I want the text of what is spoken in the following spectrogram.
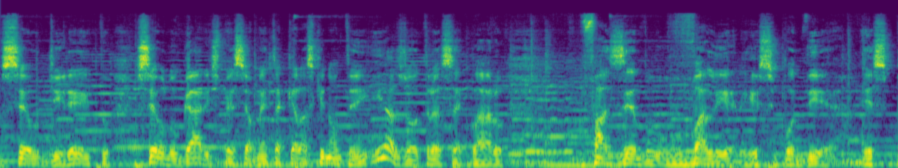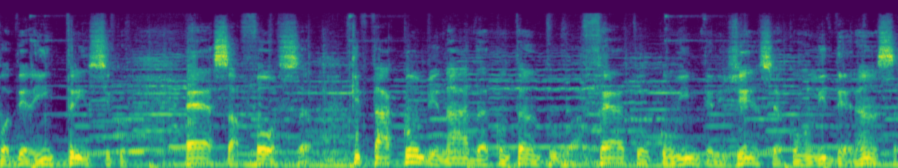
seu direito, seu lugar, especialmente aquelas que não têm, e as outras, é claro, fazendo valer esse poder, esse poder intrínseco, essa força que está combinada com tanto afeto, com inteligência, com liderança,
